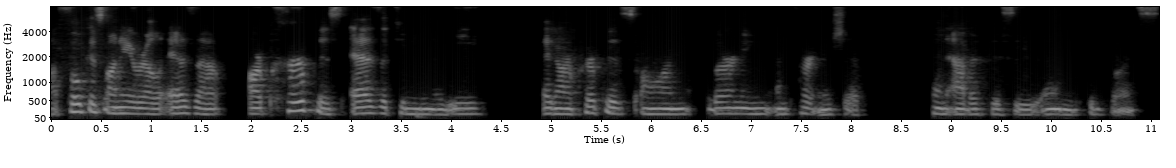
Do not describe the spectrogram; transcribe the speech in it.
uh, focus on ARL as a, our purpose as a community and our purpose on learning and partnership and advocacy and influence.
